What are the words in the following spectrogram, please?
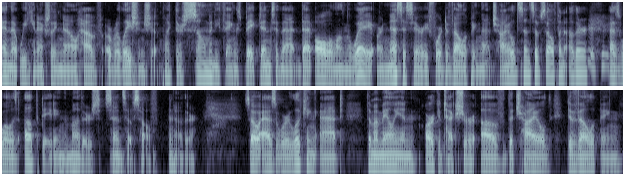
and that we can actually now have a relationship. Like there's so many things baked into that that all along the way are necessary for developing that child's sense of self and other, mm-hmm. as well as updating the mother's sense of self and other. Yeah. So as we're looking at the mammalian architecture of the child developing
